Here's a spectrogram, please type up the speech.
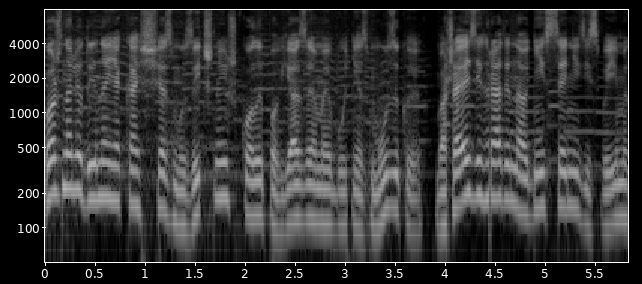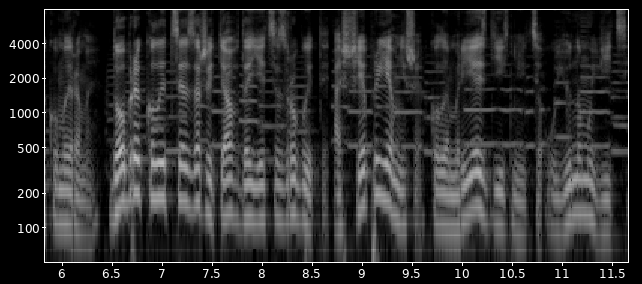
Кожна людина, яка ще з музичної школи пов'язує майбутнє з музикою, бажає зіграти на одній сцені зі своїми кумирами. Добре, коли це за життя вдається зробити, а ще приємніше, коли мрія здійснюється у юному віці.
